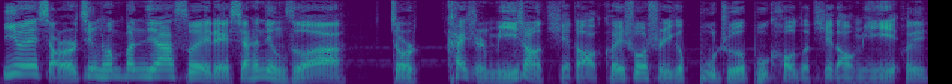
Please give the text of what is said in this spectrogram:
因为小时候经常搬家，所以这个下山定则啊，就是开始迷上了铁道，可以说是一个不折不扣的铁道迷。嘿，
